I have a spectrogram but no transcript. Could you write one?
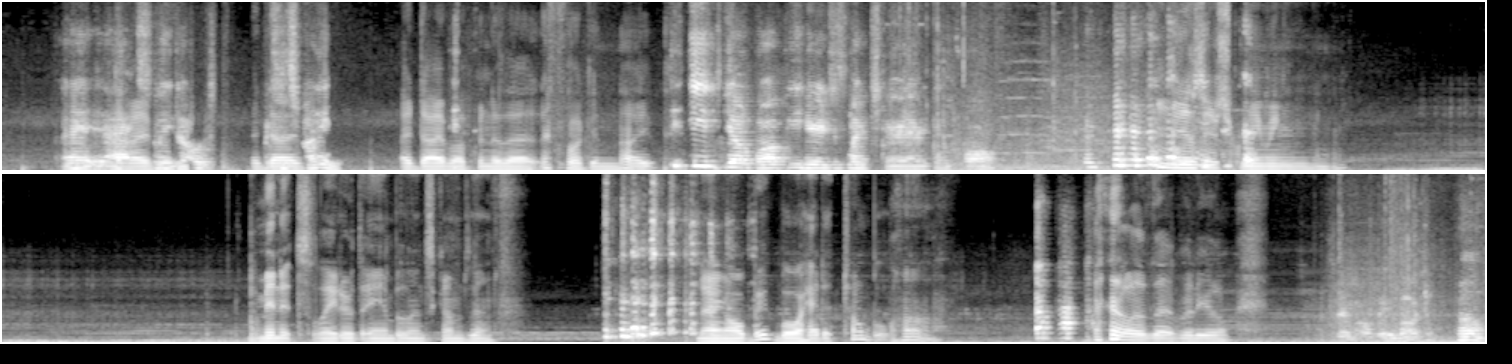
I, I dive. actually don't, I which is funny. I dive up into that fucking height. You jump off, you hear just my chair and everything fall. You just hear screaming. Minutes later, the ambulance comes in. Dang, old big boy had a tumble, huh? I love that video. Oh,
